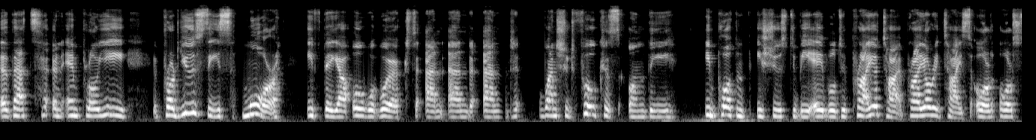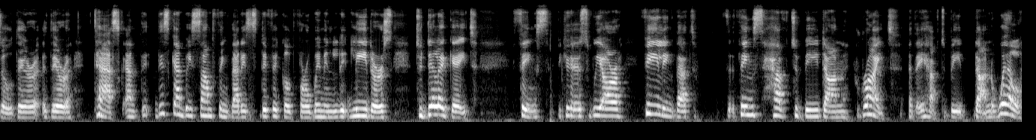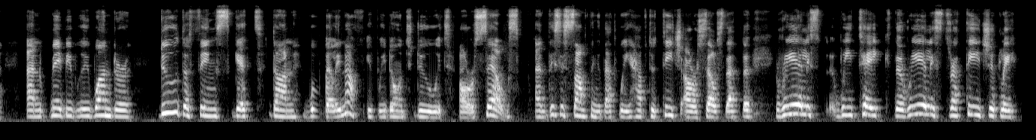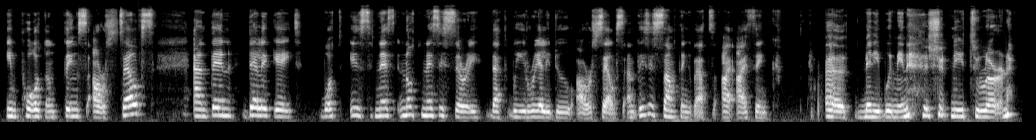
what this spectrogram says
uh, that an employee produces more if they are overworked and and and one should focus on the important issues to be able to prioritize prioritize also their their task and th- this can be something that is difficult for women le- leaders to delegate things because we are feeling that things have to be done right, they have to be done well. And maybe we wonder do the things get done well enough if we don't do it ourselves? And this is something that we have to teach ourselves that the really we take the really strategically important things ourselves and then delegate what is ne- not necessary that we really do ourselves. And this is something that I, I think uh, many women should need to learn.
